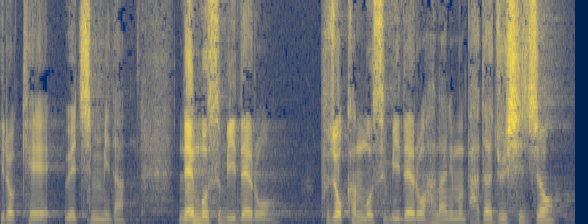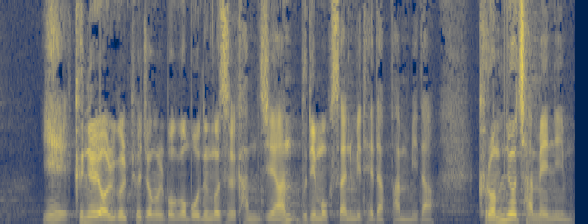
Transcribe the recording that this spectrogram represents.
이렇게 외칩니다. 내 모습 이대로 부족한 모습 이대로 하나님은 받아주시죠? 예, 그녀의 얼굴 표정을 보고 모든 것을 감지한 무디 목사님이 대답합니다. 그럼요, 자매님.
